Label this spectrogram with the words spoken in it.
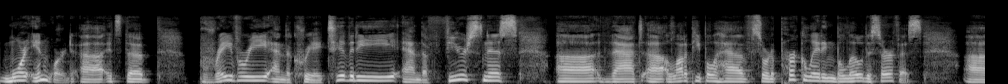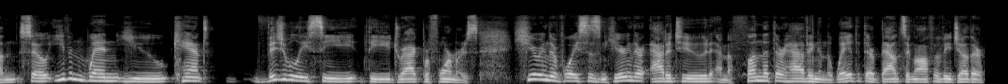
more inward. Uh, it's the bravery and the creativity and the fierceness uh, that uh, a lot of people have sort of percolating below the surface. Um, so even when you can't visually see the drag performers, hearing their voices and hearing their attitude and the fun that they're having and the way that they're bouncing off of each other.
